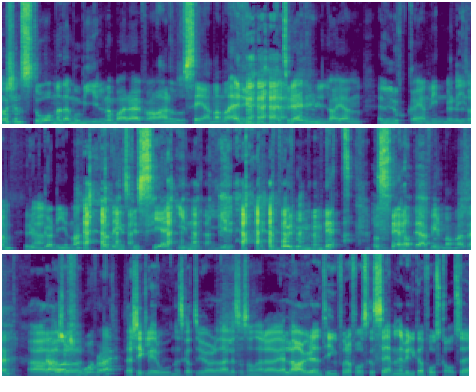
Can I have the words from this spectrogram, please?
Det var sånn stå med den mobilen og bare Faen, er det noen som ser meg nå? Jeg, rull, jeg tror jeg rulla igjen Eller lukka igjen vinduet, liksom. Ja. Rullegardina. For at ingen skulle se inn i, på rommet mitt og se at jeg filma meg selv. Ja, det, er var så, så flau. det er skikkelig ironisk at du gjør det. Det er liksom sånn der, Jeg lager en ting for at folk skal se, men jeg vil ikke at folk skal se.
